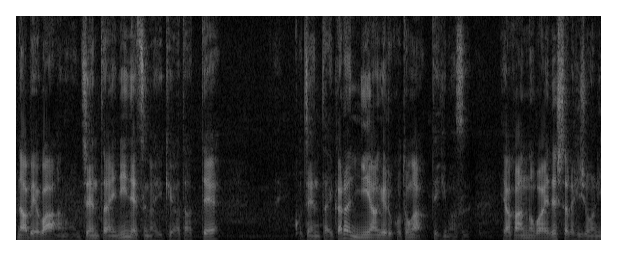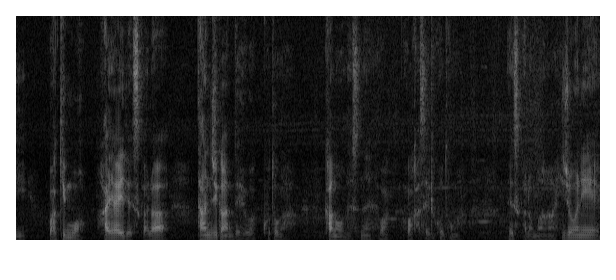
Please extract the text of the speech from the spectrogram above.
鍋はあの全体に熱が行き渡ってこう全体から煮上げることができます。夜間の場合でしたら非常に沸きも早いですから短時間で沸くことが可能ですね。沸かせることが。ですからまあ非常に、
